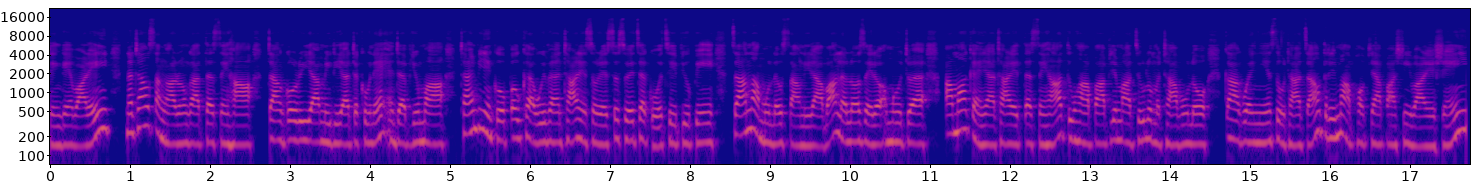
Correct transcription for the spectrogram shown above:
တင်ခဲ့ပါတယ်။2015တုန်းကသက်စင်ဟာတောင်ကိုရီးယားမီဒီယာတစ်ခုနဲ့အင်တာဗျူးမှာထိုင်းပြည်ကိုပုတ်ခတ်ဝေဖန်ထားတယ်ဆိုတဲ့ဆွဆွဲချက်ကိုအခြေပြုပြီးကြားနာမှုလှုပ်ဆောင်နေတာပါ။လောလောဆယ်တော့အမှုအတွက်အာမခံရထားတဲ့သက်စင်ဟာသူဟာဘာပြစ်မှကျူးလို့မထားဘူးလို့ကာကွယ်ညင်းဆိုထားကြောင်းသတင်းမှဖော်ပြပါရှိပါတယ်ရှင်။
